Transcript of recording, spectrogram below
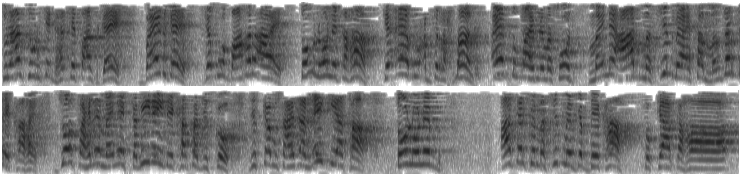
چنانچہ ان کے گھر کے پاس گئے، بیٹھ گئے۔ جب وہ باہر آئے تو انہوں نے کہا کہ اے ابو عبد الرحمان اے عبداللہ ابن مسعود، میں نے آج مسجد میں ایسا منظر دیکھا ہے جو پہلے میں نے کبھی نہیں دیکھا تھا جس کو، جس کا مشاہدہ نہیں کیا تھا۔ تو انہوں نے آ کر کے مسجد میں جب دیکھا تو کیا کہا؟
